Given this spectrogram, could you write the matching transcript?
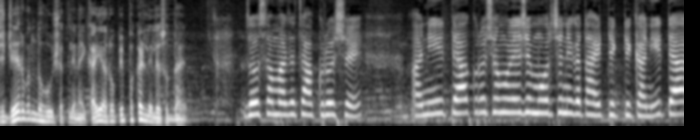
जे जेरबंद होऊ शकले नाही. काही आरोपी पकडलेले सुद्धा आहेत. जो समाजाचा आक्रोश आहे आणि त्या आक्रोशामुळे जे मोर्चे निघत आहेत ठिकठिकाणी त्या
